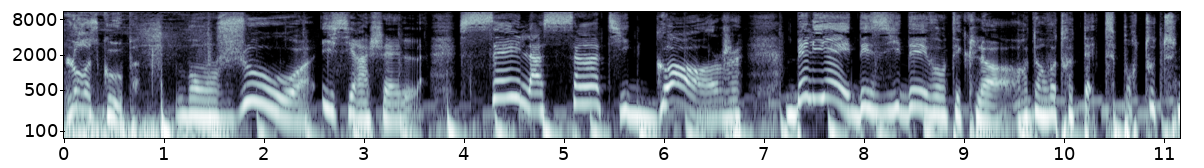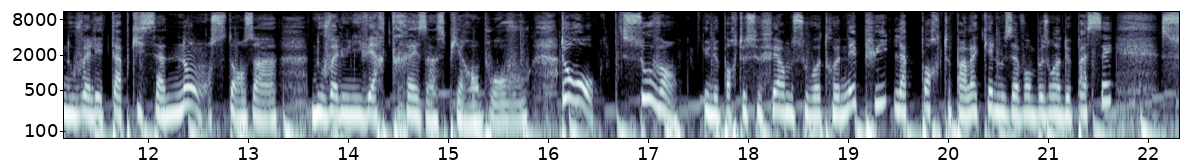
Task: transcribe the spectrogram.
L'horoscope. Bonjour, ici Rachel. C'est la Sainte Igorge. Bélier, des idées vont éclore dans votre tête pour toute nouvelle étape qui s'annonce dans un nouvel univers très inspirant pour vous. Taureau, souvent une porte se ferme sous votre nez, puis la porte par laquelle nous avons besoin de passer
